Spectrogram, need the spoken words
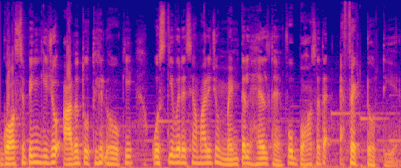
गॉसिपिंग की जो आदत होती है लोगों की, उसकी वजह से हमारी जो मेंटल हेल्थ है, वो बहुत ज़्यादा इफ़ेक्ट होती है।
